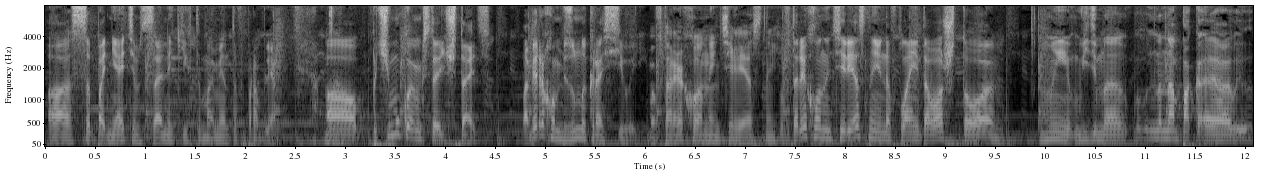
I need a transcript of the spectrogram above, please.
э, с поднятием социальных каких-то моментов проблем. А, почему комикс стоит читать? Во-первых, он безумно красивый. Во-вторых, он интересный. Во-вторых, он интересный именно в плане того, что мы, видимо, нам пока, э,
